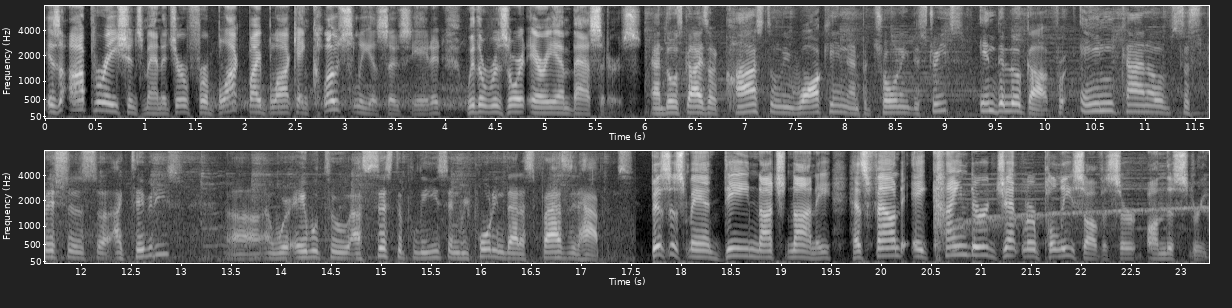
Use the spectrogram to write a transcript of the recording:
is operations manager for Block by Block and closely associated with the resort area ambassadors. And those guys are constantly walking and patrolling the streets in the lookout for any kind of suspicious uh, activities. Uh, and we're able to assist the police in reporting that as fast as it happens. Businessman Dean Nachnani has found a kinder, gentler police officer on the street.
